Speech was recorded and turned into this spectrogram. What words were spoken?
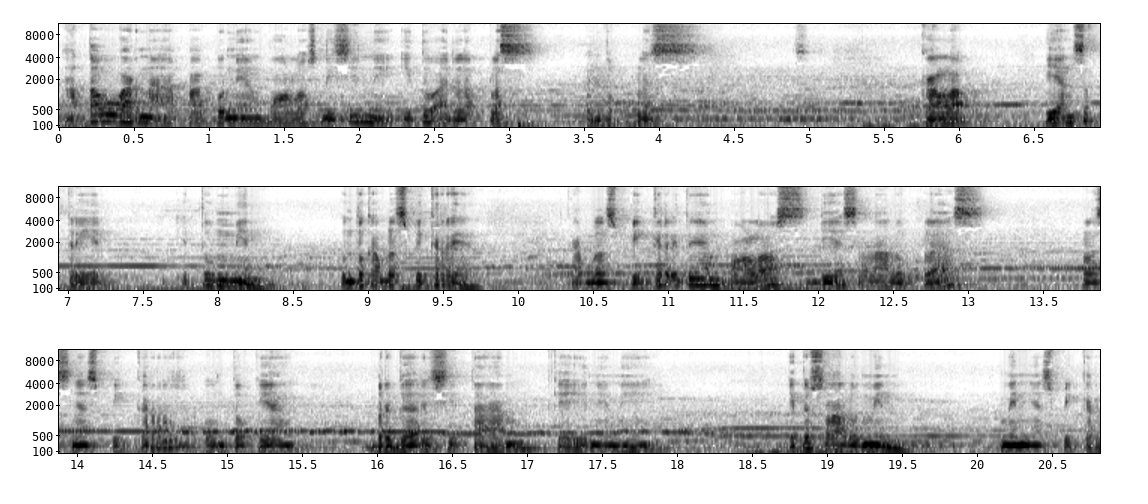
atau warna apa pun yang polos di sini itu adalah plus untuk plus. Kalau yang strip itu min. Untuk kabel speaker ya. Kabel speaker itu yang polos dia selalu plus. Plusnya speaker untuk yang bergaris hitam kayak ini nih itu selalu min minnya speaker.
